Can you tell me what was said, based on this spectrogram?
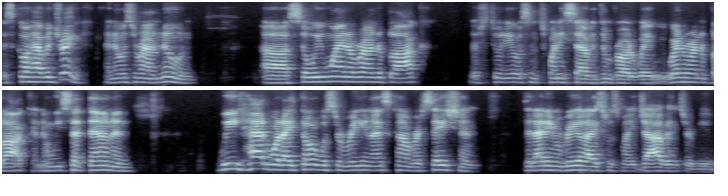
let's go have a drink. And it was around noon. Uh, so we went around the block. The studio was in 27th and Broadway. We went around the block and then we sat down and we had what I thought was a really nice conversation that I didn't realize was my job interview.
